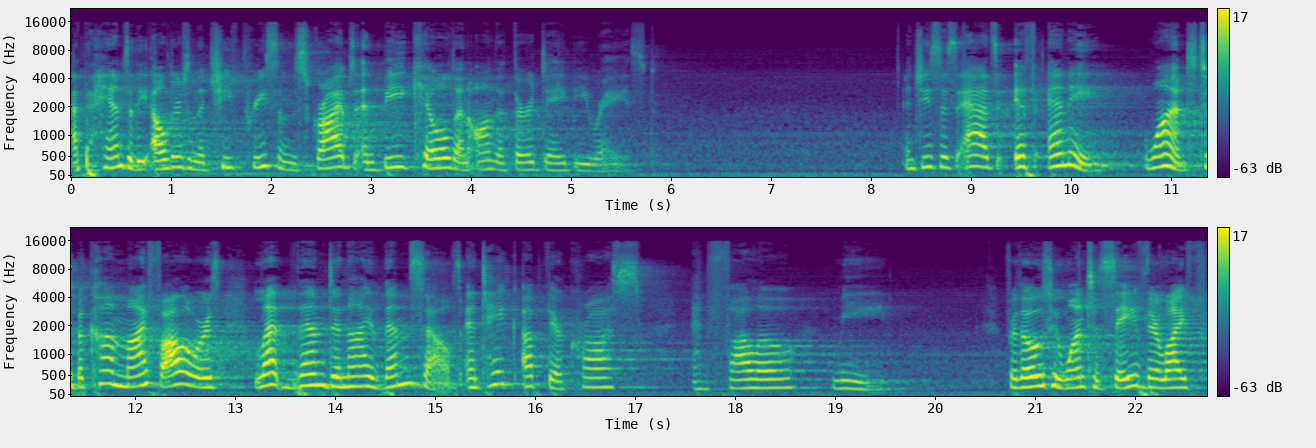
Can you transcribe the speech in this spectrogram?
at the hands of the elders and the chief priests and the scribes and be killed and on the third day be raised. And Jesus adds, If any want to become my followers, let them deny themselves and take up their cross and follow me. For those who want to save their life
